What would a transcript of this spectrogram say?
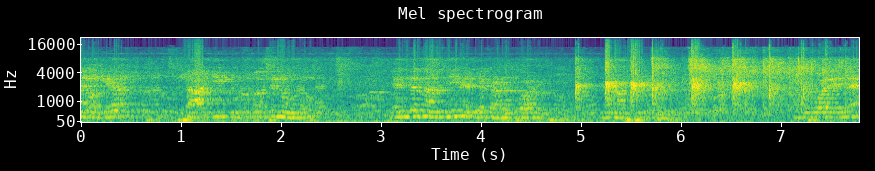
നൽകിയ കുടുംബത്തിനോടും എന്റെ നന്ദിയും എന്റെ കടപ്പാടും ഞാൻ അതുപോലെ തന്നെ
